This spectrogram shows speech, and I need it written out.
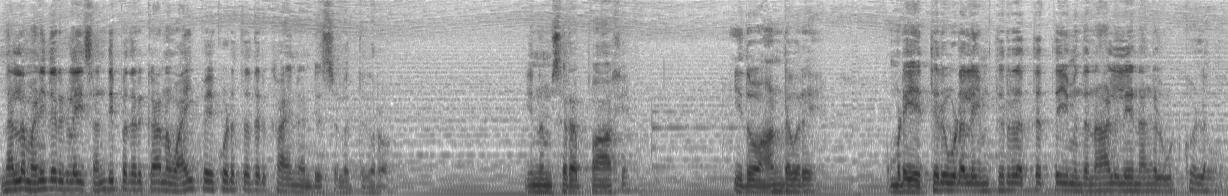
நல்ல மனிதர்களை சந்திப்பதற்கான வாய்ப்பை கொடுத்ததற்காய் நன்றி செலுத்துகிறோம். இன்னும் சிறப்பாக இதோ ஆண்டவரே உம்முடைய திருவுடலையும் திரு ரத்தத்தையும் இந்த நாளிலே நாங்கள் உட்கொள்ளவும்.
